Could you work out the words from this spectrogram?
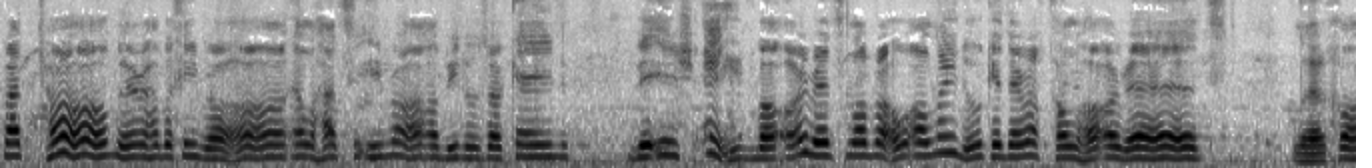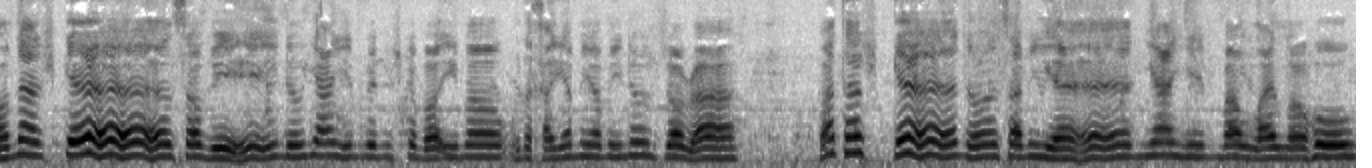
ותאמר הבחירו אל הצעירו אבינו זקן, ואיש אין בארץ לבוא עלינו כדרך כל הארץ. לכו נשקה סבינו יין ונשכבה עמו ונחיה מאבינו זרה ותשקנו סביין יין בלילה הוא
